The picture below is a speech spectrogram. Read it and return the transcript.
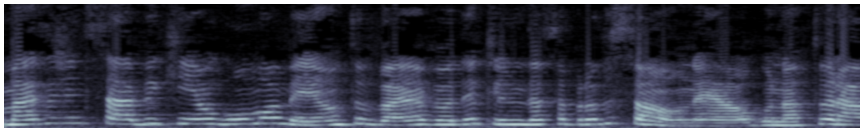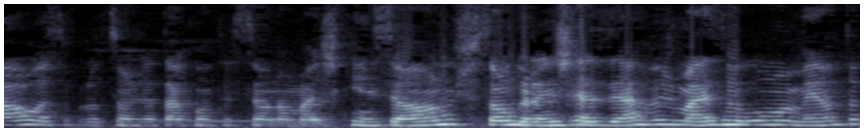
Mas a gente sabe que em algum momento vai haver o declínio dessa produção, né? Algo natural, essa produção já está acontecendo há mais de 15 anos, são grandes reservas, mas em algum momento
